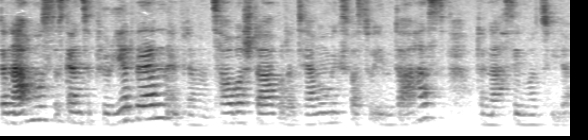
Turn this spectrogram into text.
Danach muss das Ganze püriert werden, entweder mit dem Zauberstab oder Thermomix, was du eben da hast. Und danach sehen wir uns wieder.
